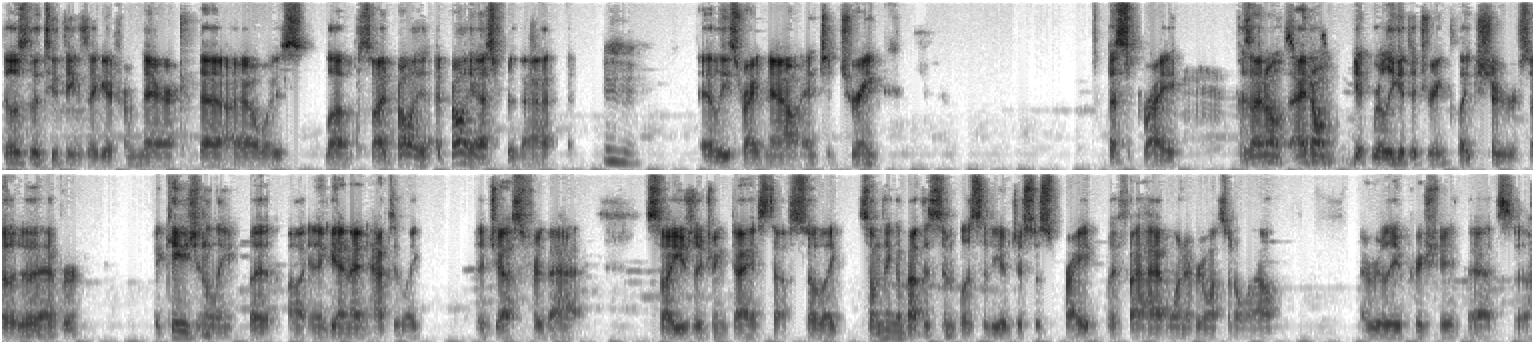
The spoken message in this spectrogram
Those are the two things I get from there that I always love. So I'd probably I'd probably ask for that Mhm. at least right now, and to drink a Sprite because I don't I don't get really get to drink like sugar soda ever. Occasionally, but uh, and again I'd have to like adjust for that. So I usually drink diet stuff. So like something about the simplicity of just a Sprite. If I have one every once in a while, I really appreciate that. So All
